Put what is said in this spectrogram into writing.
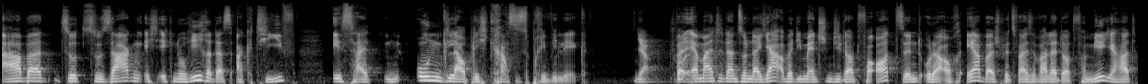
Aber sozusagen, ich ignoriere das aktiv, ist halt ein unglaublich krasses Privileg. Ja, Weil er meinte dann so, na ja, aber die Menschen, die dort vor Ort sind, oder auch er beispielsweise, weil er dort Familie hat,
